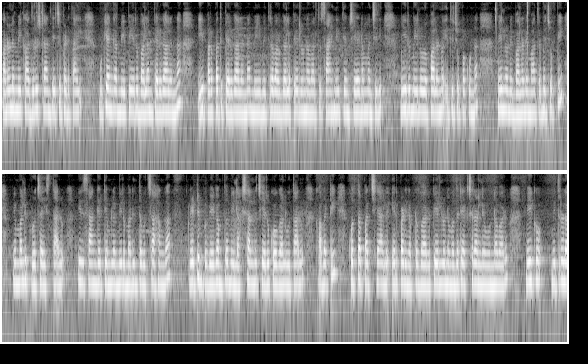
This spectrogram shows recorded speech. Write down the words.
పనులు మీకు అదృష్టాన్ని తెచ్చిపెడతాయి. ముఖ్యంగా మీ పేరు బలం పెరగాలన్నా ఈ పరపతి పెరగాలన్నా మీ మిత్రవర్గాల పేర్లున్న వారితో సాహిత్యం చేయడం మంచిది. మీరు మీ లోపాలను ఎత్తి చూపకుండా మీలోని బలని మాత్రమే చెప్పి మిమ్మల్ని ప్రోత్సహిస్తారు. వీరి సాంగత్యంలో మీరు మరింత ఉత్సాహంగా రెట్టింపు వేగంతో మీ లక్ష్యాలను చేరుకోగలుగుతారు. కాబట్టి కొత్త పరిచయాలు ఏర్పడినప్పుడు వారి పేర్లోని మొదటి అక్షరాలని ఉన్నవారు మీకు మిత్రుల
